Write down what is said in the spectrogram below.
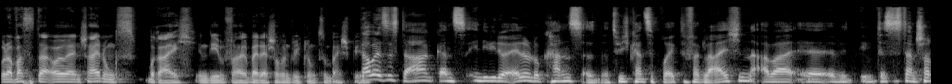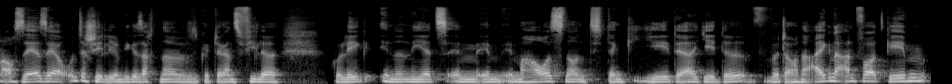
Oder was ist da euer Entscheidungsbereich in dem Fall bei der Stoffentwicklung zum Beispiel? Ich glaube, es ist da ganz individuell und du kannst, also natürlich kannst du Projekte vergleichen, aber äh, das ist dann schon auch sehr, sehr unterschiedlich. Und wie gesagt, ne, es gibt ja ganz viele KollegInnen jetzt im, im, im Haus ne, und ich denke, jeder, jede wird auch eine eigene Antwort geben.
